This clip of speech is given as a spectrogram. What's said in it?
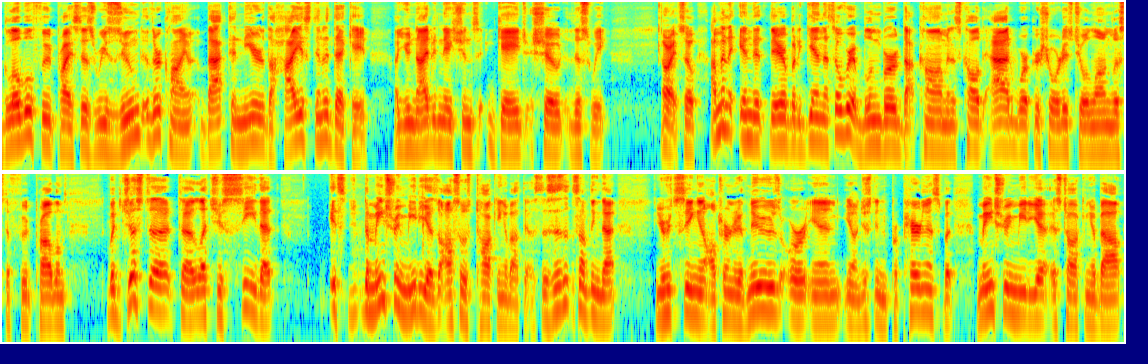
global food prices resumed their climb back to near the highest in a decade, a United Nations gauge showed this week. All right, so I'm going to end it there, but again, that's over at Bloomberg.com, and it's called Add Worker Shortage to a Long List of Food Problems. But just to, to let you see that it's the mainstream media is also talking about this. This isn't something that you're seeing in alternative news or in you know just in preparedness, but mainstream media is talking about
